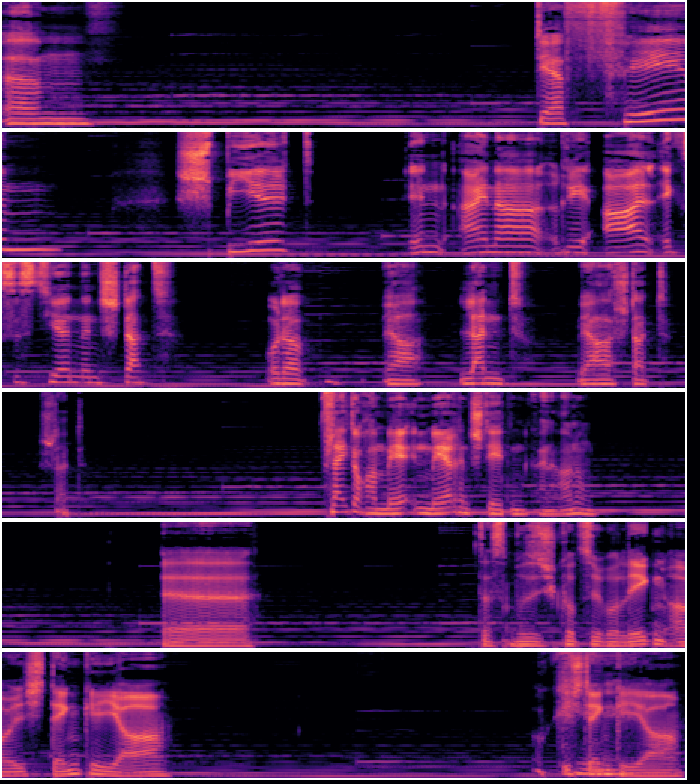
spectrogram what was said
ähm, der Film spielt in einer real existierenden Stadt oder ja Land, ja Stadt, Stadt. Vielleicht auch in mehreren Städten, keine Ahnung. Äh, das muss ich kurz überlegen, aber ich denke ja. Okay. Ich denke ja.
